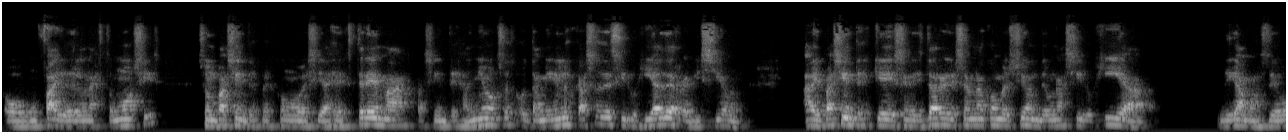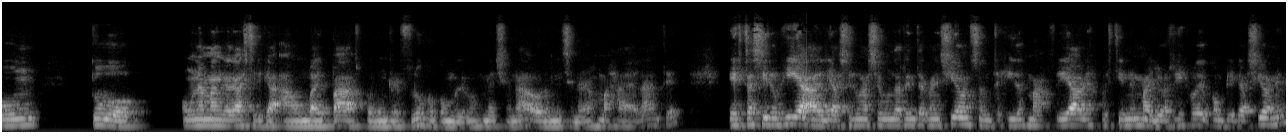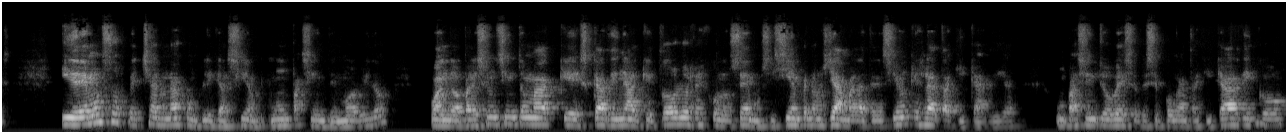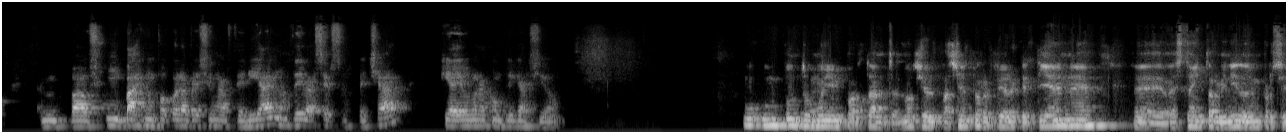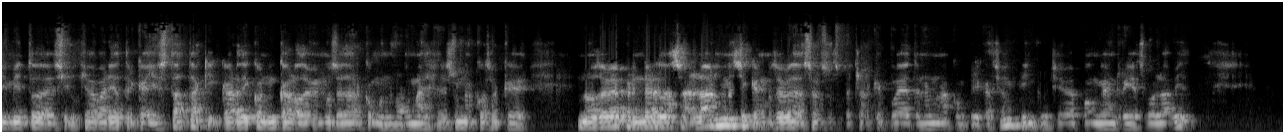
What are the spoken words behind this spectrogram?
o un fallo de la anastomosis son pacientes pues, con obesidad extremas, pacientes añosos o también en los casos de cirugía de revisión. Hay pacientes que se necesita realizar una conversión de una cirugía, digamos, de un tubo una manga gástrica a un bypass por un reflujo, como lo hemos mencionado, o lo mencionaremos más adelante. Esta cirugía, al ya hacer una segunda reintervención, son tejidos más friables, pues tienen mayor riesgo de complicaciones y debemos sospechar una complicación en un paciente mórbido cuando aparece un síntoma que es cardinal, que todos lo reconocemos y siempre nos llama la atención, que es la taquicardia. Un paciente obeso que se ponga taquicárdico, baje un poco la presión arterial, nos debe hacer sospechar que hay alguna complicación un punto muy importante, ¿no? Si el paciente refiere que tiene, eh, está intervenido en un procedimiento de cirugía bariátrica y está taquicárdico, nunca lo debemos de dar como normal. Es una cosa que nos debe prender las alarmas y que nos debe de hacer sospechar que puede tener una complicación que inclusive ponga en riesgo la vida.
